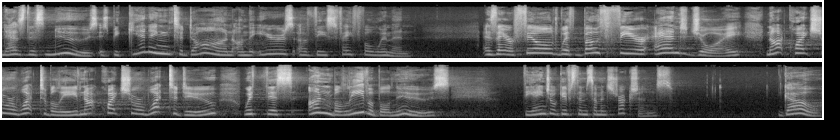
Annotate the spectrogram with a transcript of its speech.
And as this news is beginning to dawn on the ears of these faithful women, as they are filled with both fear and joy, not quite sure what to believe, not quite sure what to do with this unbelievable news, the angel gives them some instructions. Go,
